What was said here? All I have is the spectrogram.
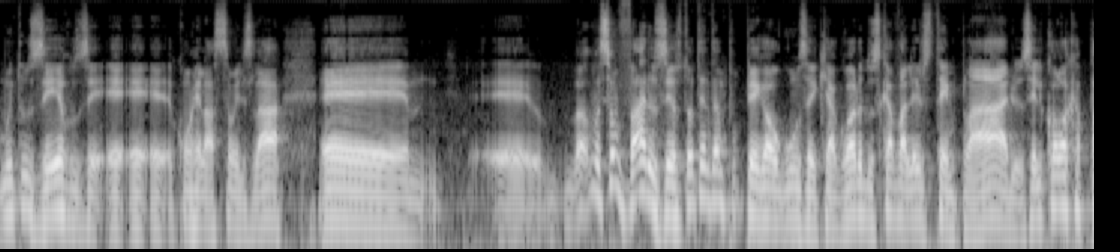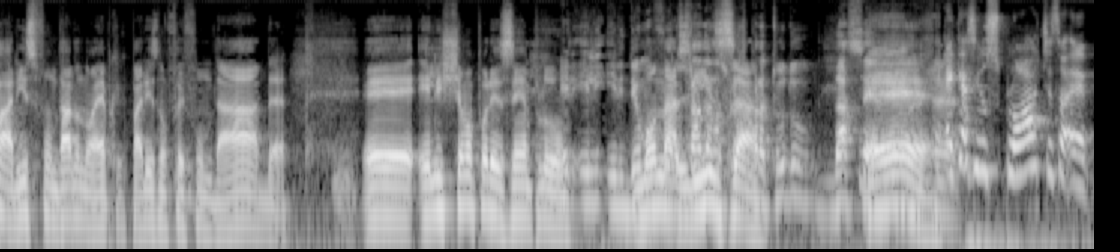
muitos erros é, é, é, com relação a eles lá. É, é, são vários erros. Estou tentando pegar alguns aqui agora dos Cavaleiros Templários. Ele coloca Paris fundada numa época que Paris não foi fundada. É, ele chama, por exemplo, Ele, ele, ele deu uma Mona Lisa. pra tudo dar certo. É. né? É que assim, os plots, é,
